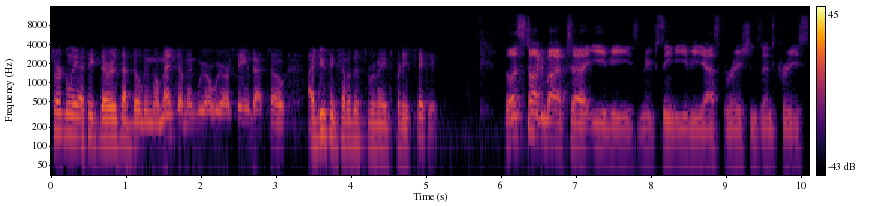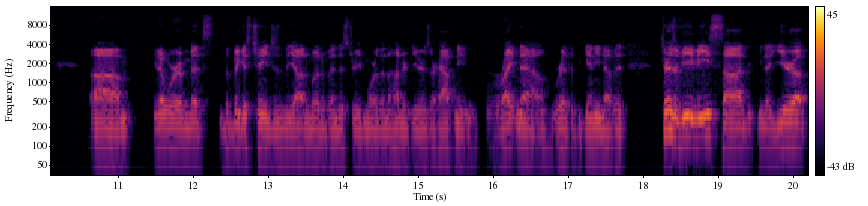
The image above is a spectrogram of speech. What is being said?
certainly, I think there is that building momentum, and we are we are seeing that. So I do think some of this remains pretty sticky. So let's talk about uh, EVs. We've seen EV aspirations increase. Um, you know, we're amidst the biggest changes in the automotive industry more than 100 years are happening right now. We're at the beginning of it. In terms of EV side, you know, Europe,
